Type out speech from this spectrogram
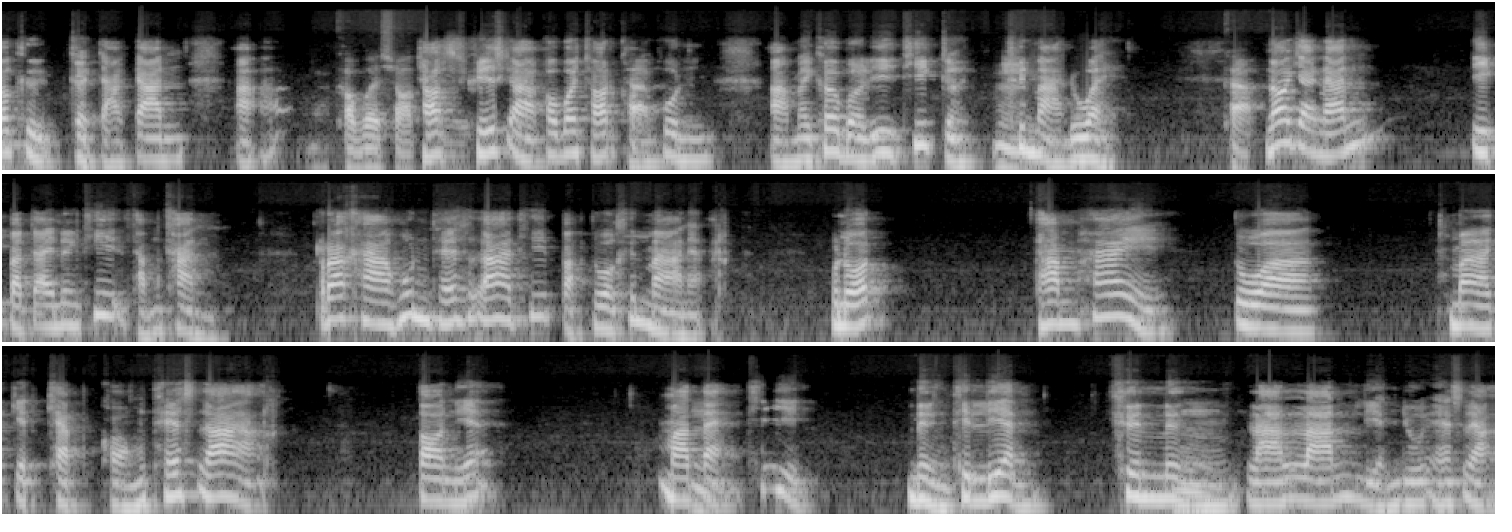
ก็คือเกิดจากการ cover short short squeeze อ่า cover short ของคุณอ่าไมเคิลเบอร์รี่ที่เกิดขึ้นมาด้วยนอกจากนั้นอีกปัจจัยหนึ่งที่สำคัญ ราคาหุ้นเทสลาที่ปรับตัวขึ้นมาเนี่ยคุณรสทำให้ตัว Market Cap ของเทสลาตอนนี้มาแตะที่ หนึ่งทิลเลียน คือหนึ่งล้านล้านเหรียญ US แล้ว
